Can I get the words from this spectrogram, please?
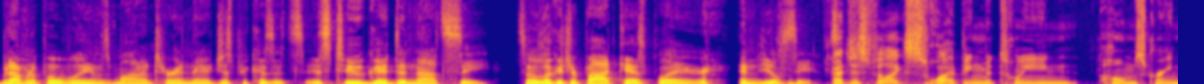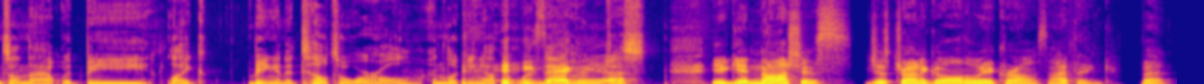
but I'm going to put William's monitor in there just because it's it's too good to not see. So look at your podcast player, and you'll see it. I just feel like swiping between home screens on that would be like being in a tilt a whirl and looking out the window. exactly. Yeah. Just you get nauseous just trying to go all the way across. I think. But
